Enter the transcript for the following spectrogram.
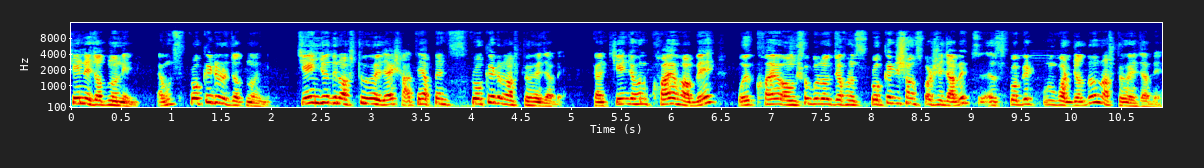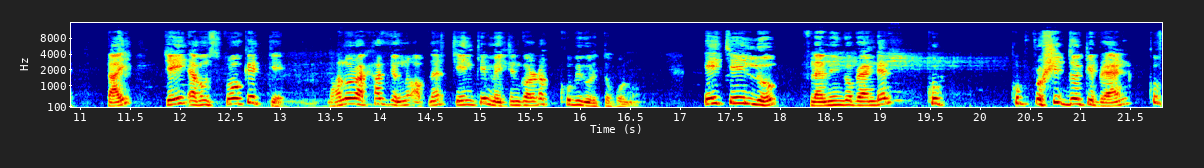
চেইনের যত্ন নিন এবং স্প্রকেটের যত্ন নিন। চেইন যদি নষ্ট হয়ে যায়, সাথে আপনার স্প্রকেটও নষ্ট হয়ে যাবে। কারণ চেন যখন ক্ষয় হবে, ওই ক্ষয় অংশগুলো যখন স্প্রকেটের সংস্পর্শে যাবে স্প্রকেট পর্যন্ত নষ্ট হয়ে যাবে। তাই চেইন এবং স্প্রকেটকে ভালো রাখার জন্য আপনার চেইনকে মেনটেন করাটা খুবই গুরুত্বপূর্ণ। এই চেইন লুপ ফ্ল্যামিঙ্গো ব্র্যান্ডের খুব খুব প্রসিদ্ধ একটি ব্র্যান্ড খুব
